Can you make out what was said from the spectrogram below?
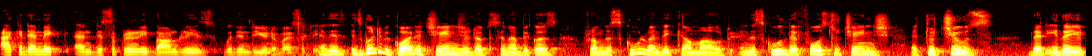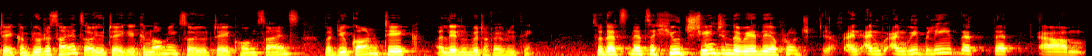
academic and disciplinary boundaries within the university. And it's going to be quite a change, Dr. Sinha, because from the school when they come out, in the school they're forced to change, uh, to choose that either you take computer science or you take economics or you take home science, but you can't take a little bit of everything. So that's, that's a huge change in the way they approach. Yes, and, and, and we believe that, that um,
